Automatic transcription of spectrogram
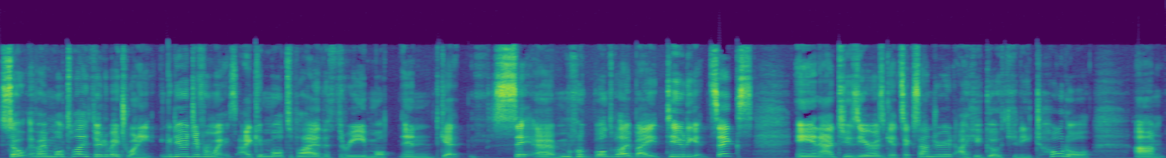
So if I multiply 30 by 20, I can do it different ways. I can multiply the 3 mul and get six, uh, multiply by 2 to get 6 and add two zeros, get 600. I could go through the total um,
